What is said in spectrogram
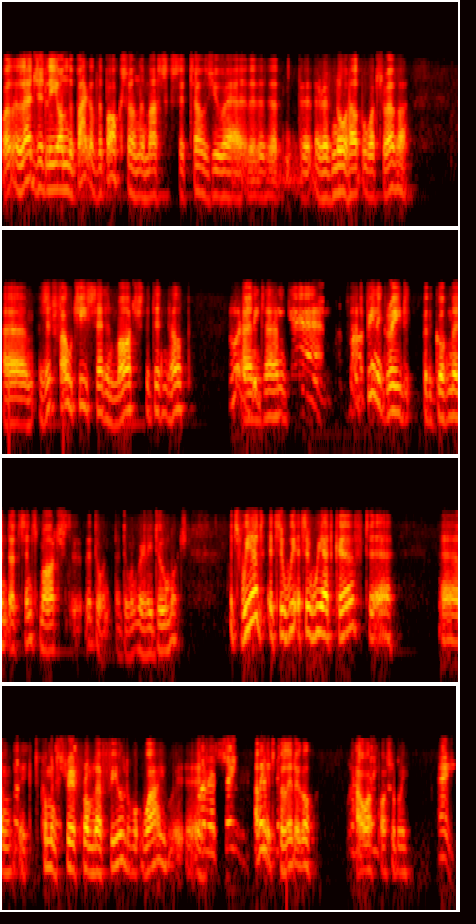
Well, allegedly on the back of the box on the masks, it tells you uh, that, that, that they're of no help whatsoever. Um, is it Fauci said in March that didn't help? What a And big um, yeah. It's been agreed with the government that since March they don't they don't really do much. It's weird. It's a we- it's a weird curve to, uh, um, it's coming straight from left field. Why? It's- thing. I think it's thing- political power, thing- possibly. Hey,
